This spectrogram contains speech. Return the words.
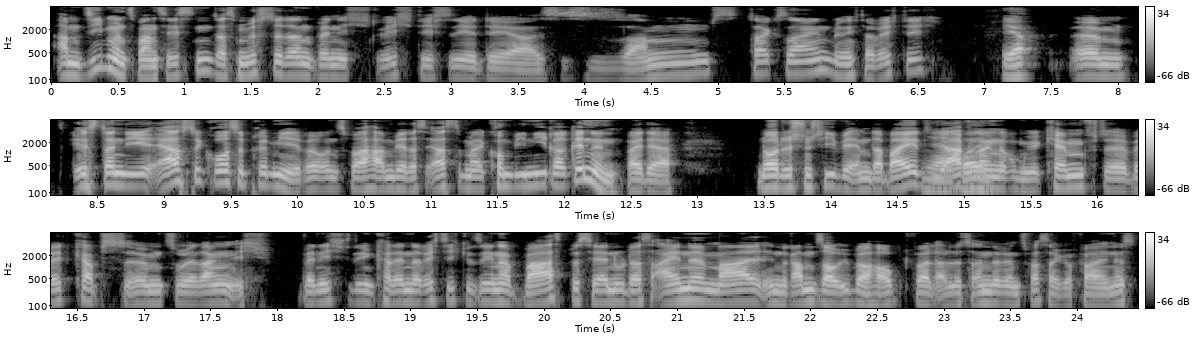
Am 27. Das müsste dann, wenn ich richtig sehe, der Samstag sein. Bin ich da richtig? Ja. Ähm, ist dann die erste große Premiere. Und zwar haben wir das erste Mal Kombiniererinnen bei der nordischen Ski-WM dabei, die ja, jahrelang darum gekämpft, äh, Weltcups ähm, zu erlangen. Ich, wenn ich den Kalender richtig gesehen habe, war es bisher nur das eine Mal in Ramsau überhaupt, weil alles andere ins Wasser gefallen ist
